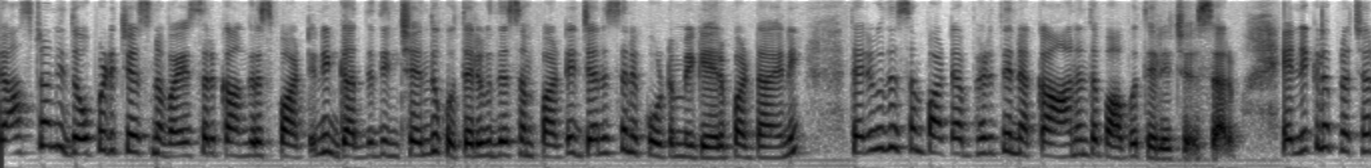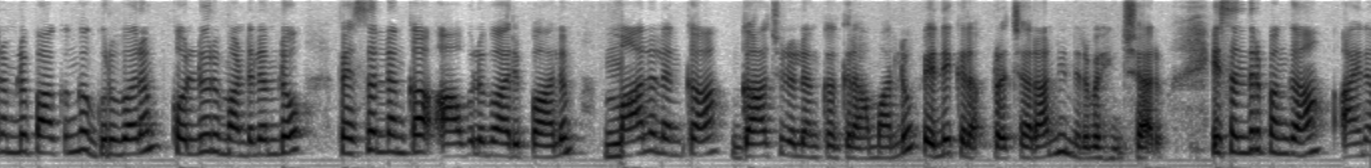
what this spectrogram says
రాష్ట్రాన్ని దోపిడీ చేసిన వైఎస్ఆర్ కాంగ్రెస్ పార్టీని గద్దె దించేందుకు తెలుగుదేశం పార్టీ జనసేన కూటమికి ఏర్పడ్డాయని తెలుగుదేశం పార్టీ అభ్యర్థి నక్క ఆనందబాబు తెలియజేశారు. ఎన్నికల ప్రచారంలో భాగంగా గురువారం కొల్లూరు మండలంలో పెసర్లంక ఆవులవారిపాలెం మాలలంక గాజులలంక గ్రామాల్లో ఎన్నికల ప్రచారాన్ని నిర్వహించారు. ఈ సందర్భంగా ఆయన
